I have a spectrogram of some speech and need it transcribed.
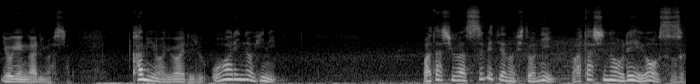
予言がありました。神は言われる終わりの日に私はすべての人に私の霊を注ぐ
